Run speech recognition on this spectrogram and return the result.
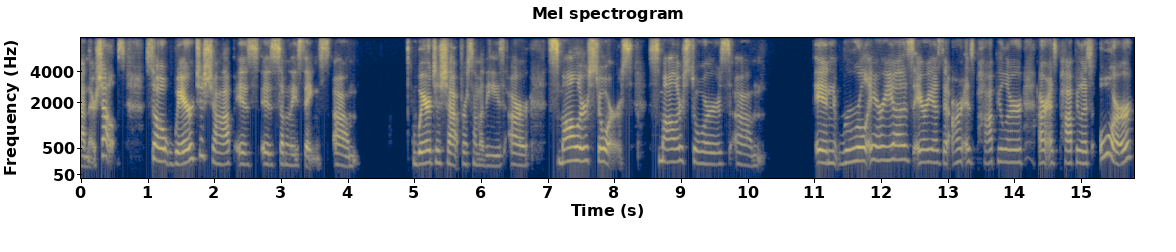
on their shelves. So where to shop is is some of these things. Um, where to shop for some of these are smaller stores, smaller stores um, in rural areas, areas that aren't as popular, aren't as populous, or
